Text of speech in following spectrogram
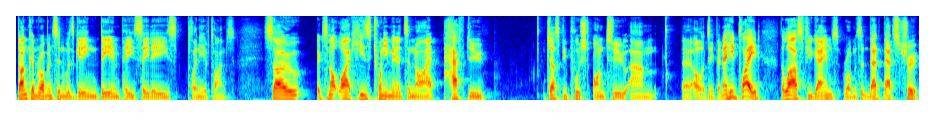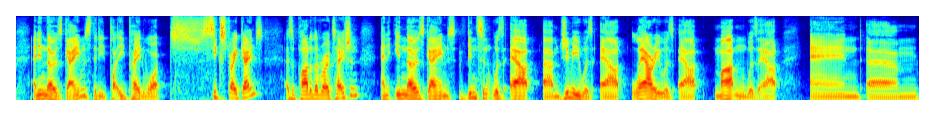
Duncan Robinson was getting DNP CDs plenty of times. So it's not like his 20 minutes a night have to just be pushed onto um, uh, Oladipo. Now he'd played the last few games, Robinson. That that's true. And in those games that he'd play, he played what six straight games as a part of the rotation. And in those games, Vincent was out, um, Jimmy was out, Lowry was out, Martin was out, and um,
